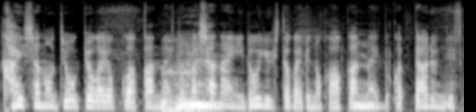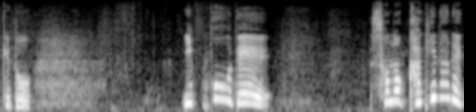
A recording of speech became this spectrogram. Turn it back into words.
会社の状況がよくわかんないとか、うん社内にどういう人がいるのかわかんないとかってあるんですけど、一方でその限られ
